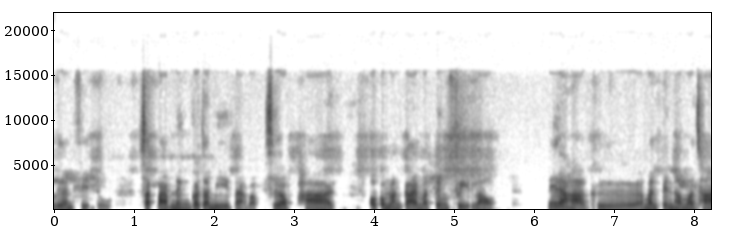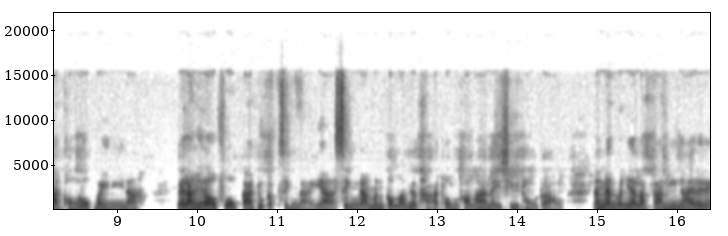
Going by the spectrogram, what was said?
เลื่อนฟีดดู สักแป๊บหนึ่งก็จะมีแต่แบบเสื้อผ้าออกกำลังกายมาเต็มฟีดเรา นี่แหละค่ะ คือมันเป็นธรรมชาติของโลกใบนี้นะ เวลาที่เราโฟกัสอยู่กับสิ่งไหนอะสิ่งนั้นมันก็มักจะถาถมเข้ามาในชีวิตของเรา ดังนั้นวันนี้หลักการง่ายๆเลยใน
